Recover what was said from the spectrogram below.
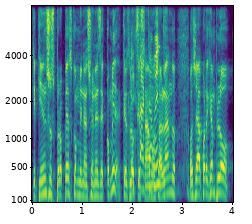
que tienen sus propias combinaciones de comida, que es lo que estábamos hablando. O sea, por ejemplo,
